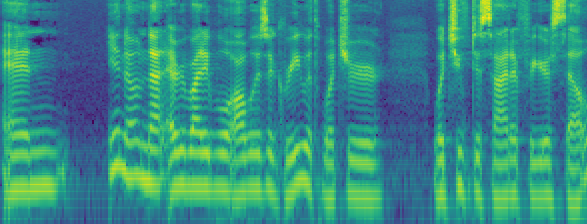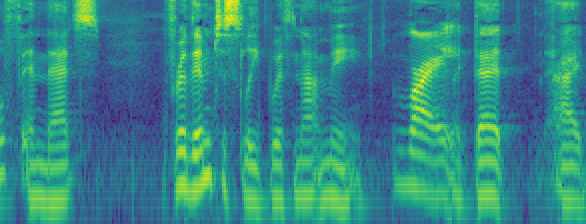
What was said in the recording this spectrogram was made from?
And you know, not everybody will always agree with what you're what you've decided for yourself, and that's for them to sleep with, not me. Right. Like that. I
